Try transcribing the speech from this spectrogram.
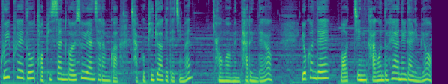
구입 후에도 더 비싼 걸 소유한 사람과 자꾸 비교하게 되지만 경험은 다른데요. 요컨대 멋진 강원도 해안을 달리며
